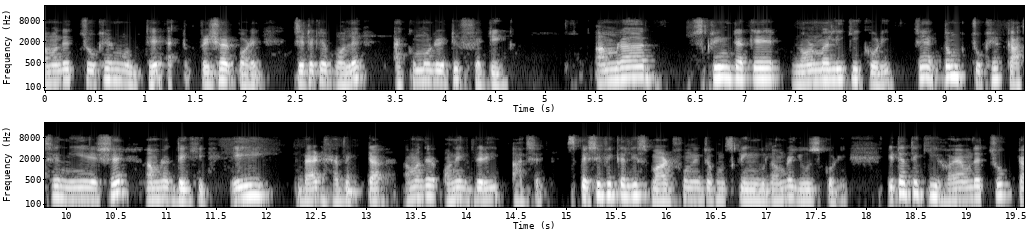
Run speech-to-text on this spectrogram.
আমাদের চোখের মধ্যে একটা প্রেসার পড়ে, যেটাকে বলে অ্যাকোমোডেটিভ ফেটিক আমরা স্ক্রিনটাকে নর্মালি কি করি? যে একদম চোখের কাছে নিয়ে এসে আমরা দেখি, এই ব্যাড হ্যাবিটটা আমাদের অনেক দেরি আছে। স্পেসিফিক্যালি স্মার্টফোনের যখন স্ক্রিনগুলো আমরা ইউজ করি, এটাতে কি হয়? আমাদের চোখটা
